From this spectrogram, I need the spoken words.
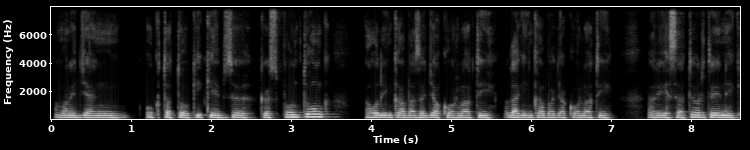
van egy ilyen oktató kiképző központunk, ahol inkább ez a gyakorlati, leginkább a gyakorlati része történik.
